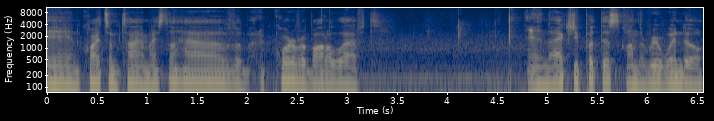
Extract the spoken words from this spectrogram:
in quite some time. I still have about a quarter of a bottle left. And I actually put this on the rear window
